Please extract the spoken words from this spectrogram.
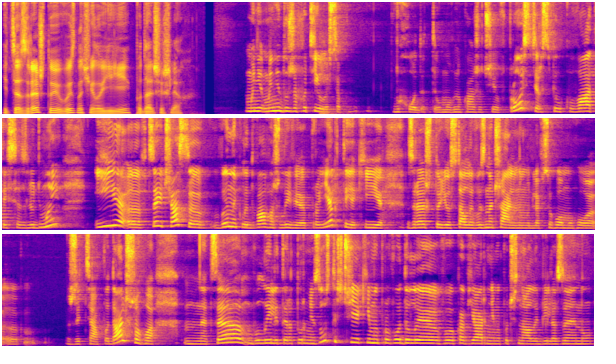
І це, зрештою, визначило її подальший шлях. Мені мені дуже хотілося виходити, умовно кажучи, в простір, спілкуватися з людьми. І е, в цей час е, виникли два важливі проєкти, які, зрештою, стали визначальними для всього мого е, життя подальшого. Це були літературні зустрічі, які ми проводили в кав'ярні. Ми починали біля ЗНУ.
